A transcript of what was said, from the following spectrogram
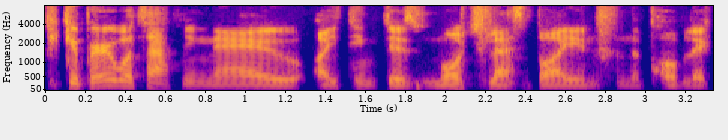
if you compare what's happening now, I think there's much less buy in from the public.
